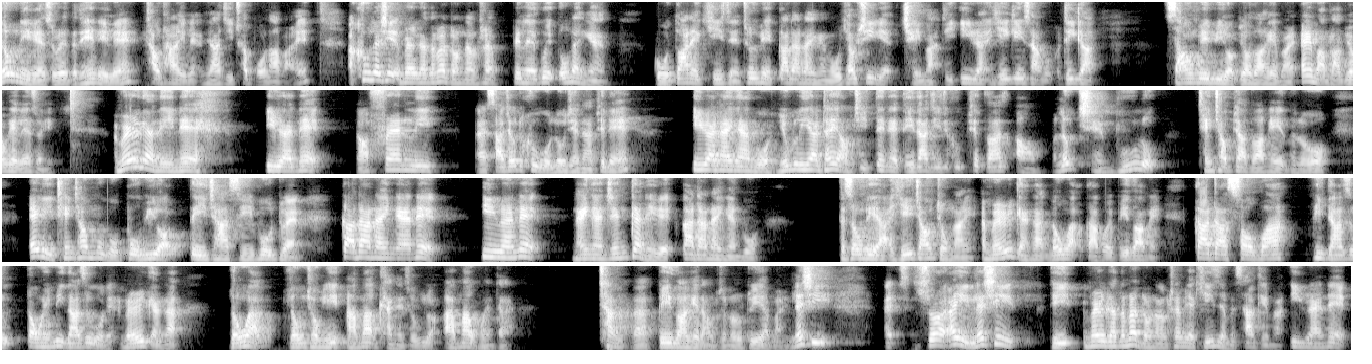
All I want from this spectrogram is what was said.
လုပ်နေတယ်ဆိုတဲ့သတင်းတွေလည်းထောက်ထားတွေလည်းအများကြီးထွက်ပေါ်လာပါတယ်အခုလက်ရှိ American သမ္မတ Donald Trump ပင်လယ်ကွေ့သုံးနိုင်ငံ ကိုတွားတဲ့ခီးစဉ်သူပြင်ကာတာနိုင်ငံကိုရောက်ရှိတဲ့အချိန်မှာဒီအီရန်အရေးကိစ္စကိုအဓိကဇောင်းပေးပြီးတော့ပြောသွားခဲ့ပါတယ်အဲ့မှာဘာပြောခဲ့လဲဆိုရင် American နေနဲ့အီရန်နဲ့နော် friendly အဲစာချုပ်တစ်ခုကိုလိုချင်တာဖြစ်တယ်အီရန်နိုင်ငံကိုနျူကလ িয়ার ဓာတ်ရောင်ခြည်တင့်တဲ့ဒေသကြီးတစ်ခုဖြစ်သွားအောင်မလုပ်ချင်ဘူးလို့ချိန်ချောက်ပြသွားခဲ့သလိုအဲ့ဒီချိန်ချောက်မှုကိုပို့ပြီးတော့တေချာစေဖို့အတွက်ကာတာနိုင်ငံနဲ့အီရန်နဲ့နိုင်ငံချင်းကပ်နေတဲ့ကာတာနိုင်ငံကို တစုံတရာအရေးချောင်းကြုံလာရင်အမေရိကန်ကလုံးဝအကာအကွယ်ပေးသွားမယ်ကာတာဆော်ဝါမိသားစုတော်ဝင်မိသားစုကိုလည်းအမေရိကန်ကလုံးဝလုံခြုံရေးအာမခံတယ်ဆိုပြီးတော့အာမဝန်တာချပေးသွားခဲ့တာကိုကျွန်တော်တို့တွေ့ရပါတယ်လက်ရှိအဲဆိုတော့အဲ့ဒီလက်ရှိဒီ American သမ္မတ Donald Trump ရဲ့ခီးစဉ်မစခင်မှာအီရန်နဲ့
